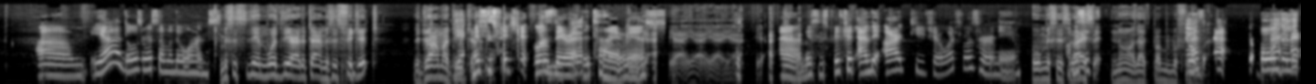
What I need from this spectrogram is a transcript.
Um, yeah, those were some of the ones. Mrs. name was there at the time, Mrs. Fidget, the drama Yeah. teacher. Mrs. Fidget was there at the time, yes. Yeah, yeah, yeah, yeah. yeah. Uh, Mrs. Fidget and the art teacher. What was her name? Oh, Mrs. Mrs. Lice. No, that's probably before. No. That's, uh, The older I- lady.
